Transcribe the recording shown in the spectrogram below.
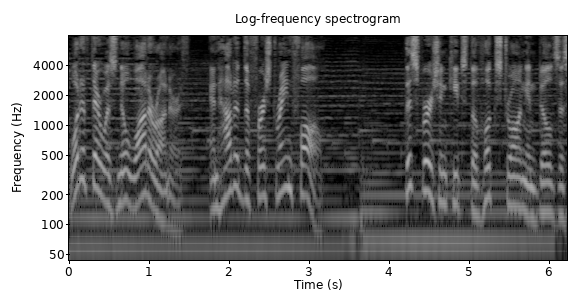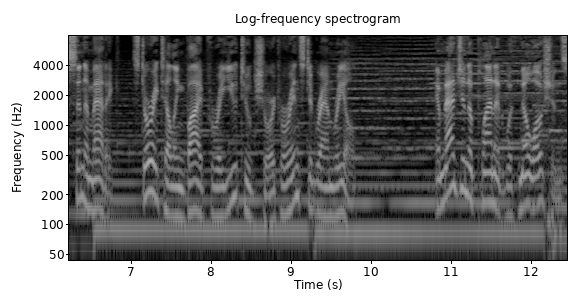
What if there was no water on Earth, and how did the first rain fall? This version keeps the hook strong and builds a cinematic, storytelling vibe for a YouTube short or Instagram reel. Imagine a planet with no oceans,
